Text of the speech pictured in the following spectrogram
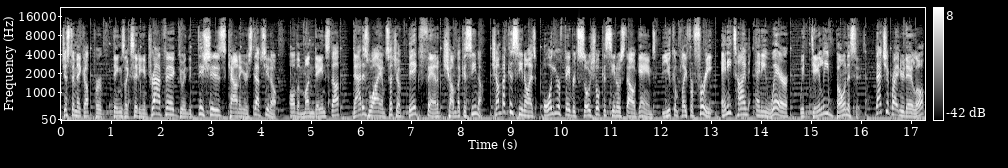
Just to make up for things like sitting in traffic, doing the dishes, counting your steps, you know, all the mundane stuff. That is why I'm such a big fan of Chumba Casino. Chumba Casino has all your favorite social casino style games that you can play for free anytime, anywhere with daily bonuses. That should brighten your day a little.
